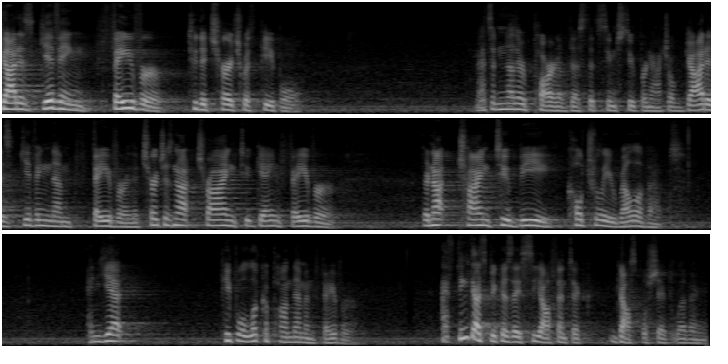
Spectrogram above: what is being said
God is giving favor to the church with people. That's another part of this that seems supernatural. God is giving them favor. The church is not trying to gain favor, they're not trying to be culturally relevant. And yet, people look upon them in favor. I think that's because they see authentic gospel shaped living,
